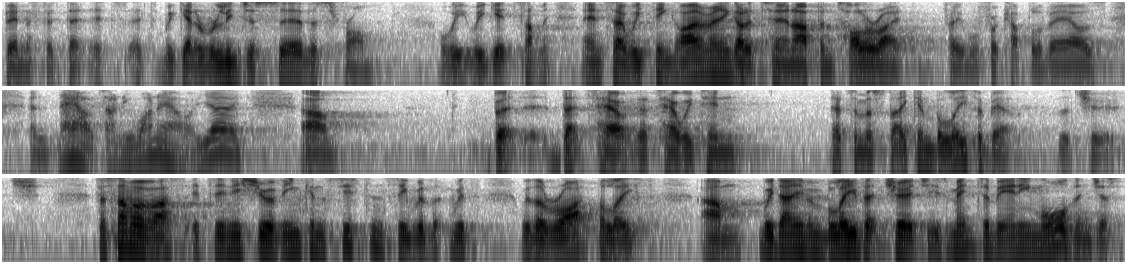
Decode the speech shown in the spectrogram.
benefit, that it's, it's, we get a religious service from we, we get something. And so we think, I've only got to turn up and tolerate people for a couple of hours, and now it's only one hour, yay. Um, but that's how, that's how we tend, that's a mistaken belief about the church. For some of us, it's an issue of inconsistency with, with, with a right belief. Um, we don't even believe that church is meant to be any more than just,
